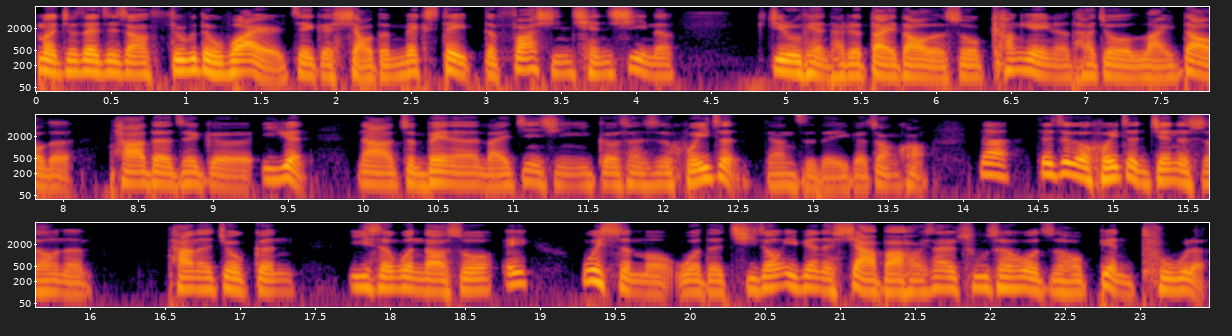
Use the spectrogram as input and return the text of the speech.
那么就在这张 Through the Wire 这个小的 mixtape 的发行前夕呢。纪录片他就带到了说，康也呢，他就来到了他的这个医院，那准备呢来进行一个算是回诊这样子的一个状况。那在这个回诊间的时候呢，他呢就跟医生问到说，哎，为什么我的其中一边的下巴好像在出车祸之后变秃了？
